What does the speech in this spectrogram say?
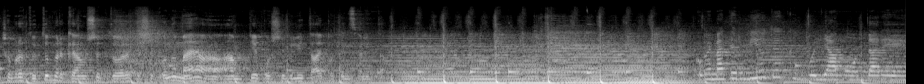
soprattutto perché è un settore che secondo me ha ampie possibilità e potenzialità. Mater Biotech vogliamo dare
